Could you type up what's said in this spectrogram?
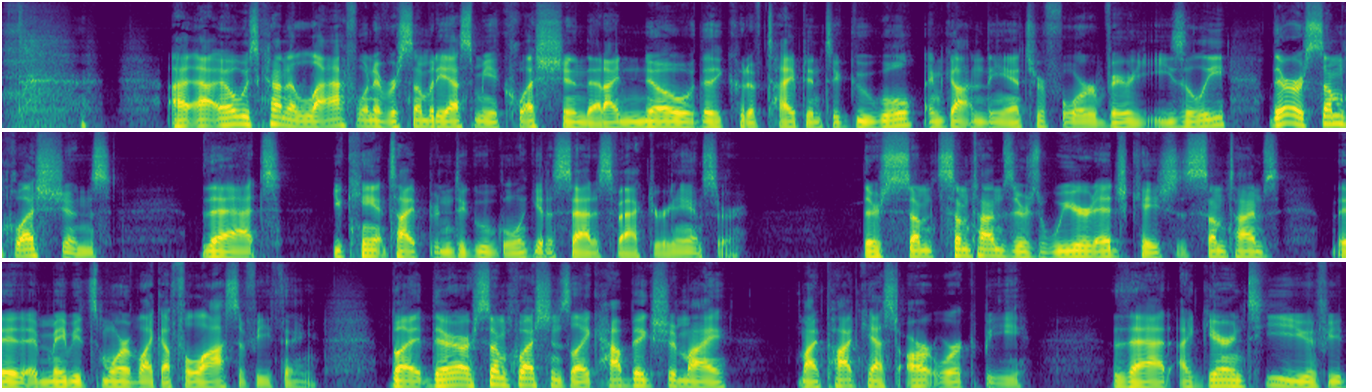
I, I always kind of laugh whenever somebody asks me a question that I know they could have typed into Google and gotten the answer for very easily. There are some questions that you can't type into Google and get a satisfactory answer. There's some sometimes there's weird edge cases. Sometimes it, maybe it's more of like a philosophy thing. But there are some questions like how big should my my podcast artwork be that I guarantee you if you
